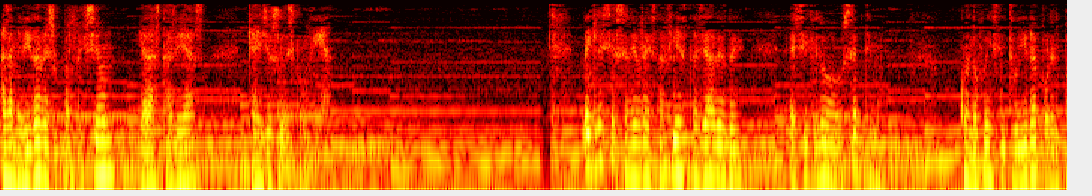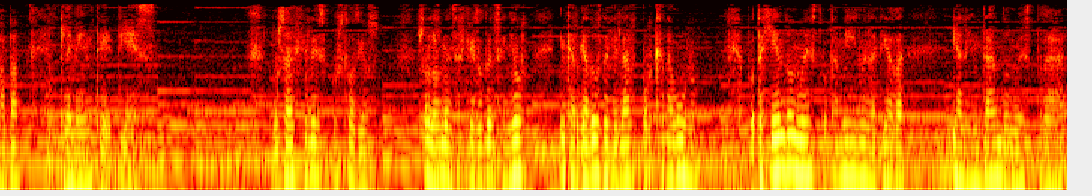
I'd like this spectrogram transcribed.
a la medida de su perfección y a las tareas que a ellos se les confía. La Iglesia celebra esta fiesta ya desde el siglo VII cuando fue instituida por el Papa Clemente X. Los ángeles custodios son los mensajeros del Señor encargados de velar por cada uno, protegiendo nuestro camino en la tierra y alentando nuestra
